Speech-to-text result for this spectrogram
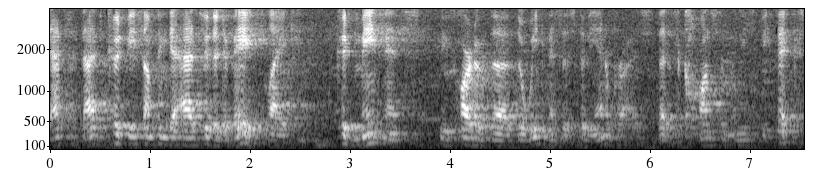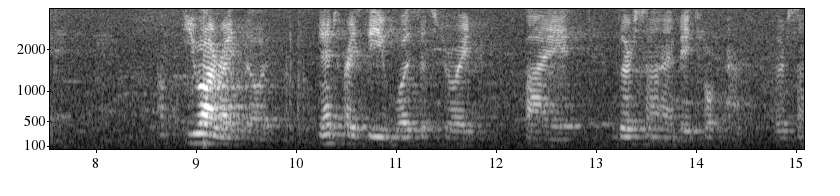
that's that could be something to add to the debate. Like, could maintenance be part of the, the weaknesses to the Enterprise that it constantly needs to be fixed? You are right, though. The Enterprise D was destroyed by Lursa and Beethoven. Lursan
